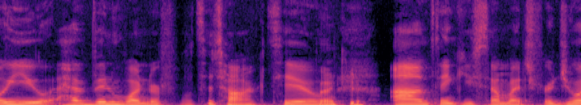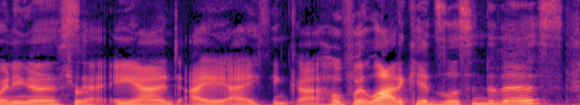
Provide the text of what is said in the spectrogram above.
Well, you have been wonderful to talk to. Thank you. Um, thank you so much for joining us. Sure. And I, I think uh, hopefully a lot of kids listen to this.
